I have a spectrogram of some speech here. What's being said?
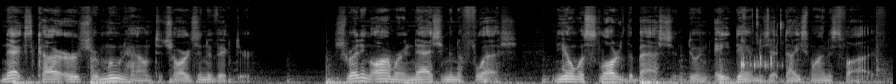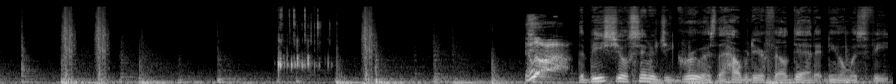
Next, Kai urged her Moonhound to charge into Victor. Shredding armor and gnashing into flesh, Neoma slaughtered the Bastion, doing 8 damage at dice minus 5. The bestial synergy grew as the halberdier fell dead at Neoma's feet.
